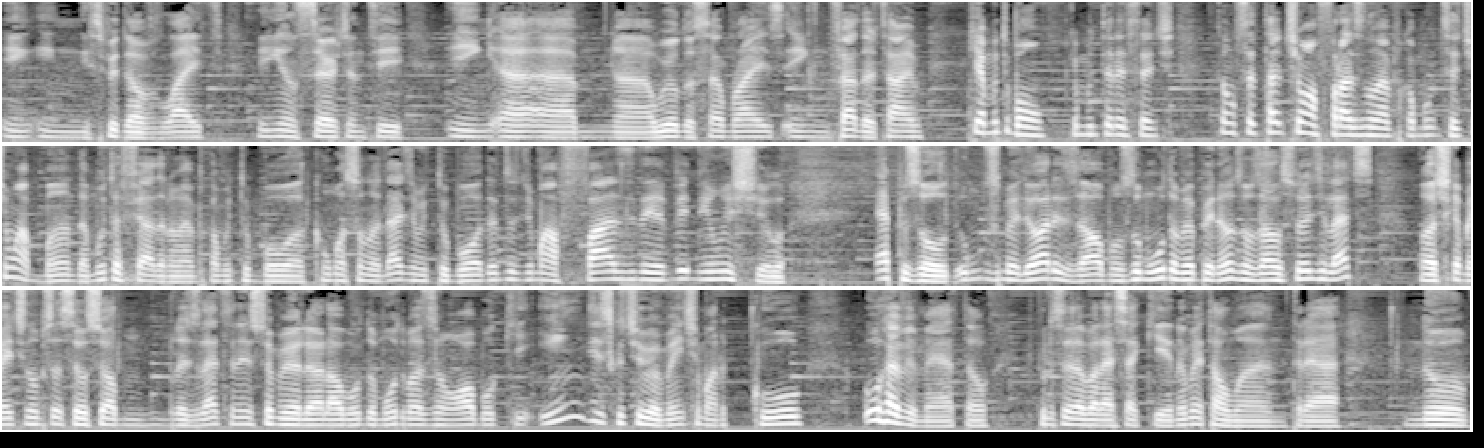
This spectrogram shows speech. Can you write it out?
em, Speed of Light, em Uncertainty, em uh, uh, Will the Sunrise, em Father Time, que é muito bom, que é muito interessante. Então você tá, tinha uma frase numa época muito, você tinha uma banda muito afiada numa época muito boa, com uma sonoridade muito boa, dentro de uma fase de nenhum estilo. Episode, um dos melhores álbuns do mundo, na minha opinião, um dos álbuns prediletos. Logicamente, não precisa ser o seu álbum predileto, nem o seu melhor álbum do mundo, mas é um álbum que indiscutivelmente marcou o heavy metal. Por isso ele aparece aqui no Metal Mantra, no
